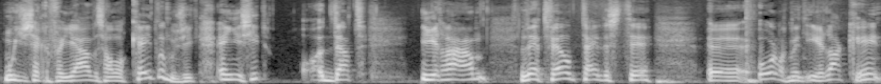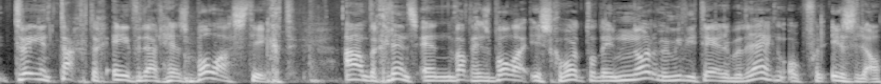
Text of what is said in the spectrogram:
moet je zeggen van ja, dat is allemaal ketelmuziek. En je ziet dat Iran, let wel, tijdens de uh, oorlog met Irak, in 82 even daar Hezbollah sticht aan de grens. En wat Hezbollah is geworden tot een enorme militaire bedreiging ook voor Israël.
